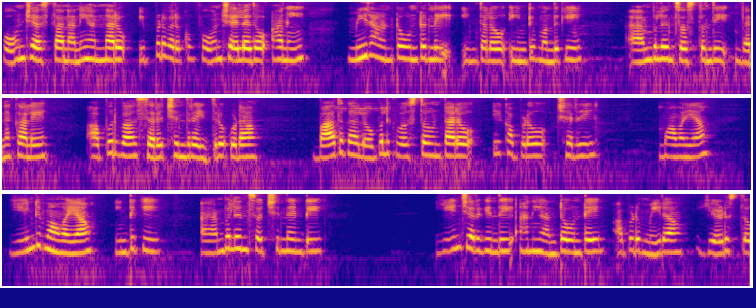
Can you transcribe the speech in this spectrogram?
ఫోన్ చేస్తానని అన్నారు. ఇప్పటి వరకు ఫోన్ చేయలేదు అని మీరా అంటూ ఉంటుంది. ఇంతలో ఇంటి ముందుకి అంబులెన్స్ వస్తుంది. వెనకాలే అపూర్వ శరచంద్ర ఇద్దరు కూడా బాధగా లోపలికి వస్తూ ఉంటారో. ఇకప్పుడు చెర్రి మామయ్య ఏంటి మామయ్య ఇంటికి అంబులెన్స్ వచ్చిందేంటి? ఏం జరిగింది? అని అంటూ ఉంటే అప్పుడు మీరా ఏడుస్తూ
